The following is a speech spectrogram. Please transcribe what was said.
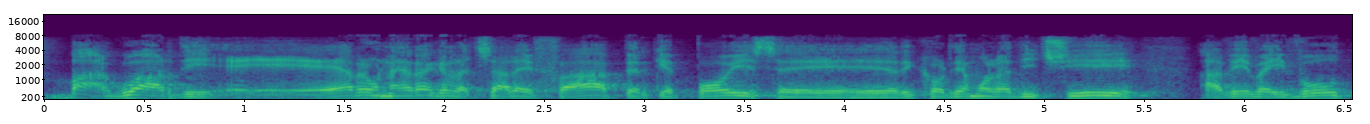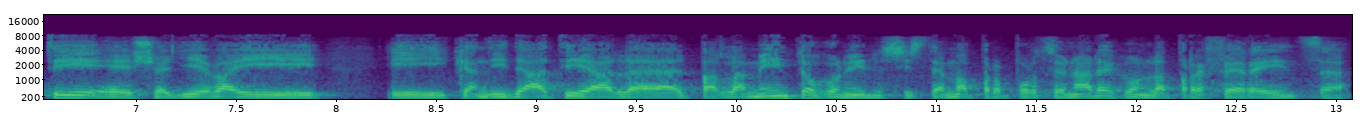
Bah, guardi, eh, era un'era glaciale fa perché poi se ricordiamo la DC aveva i voti e sceglieva i, i candidati al, al, Parlamento con il sistema proporzionale con la preferenza.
